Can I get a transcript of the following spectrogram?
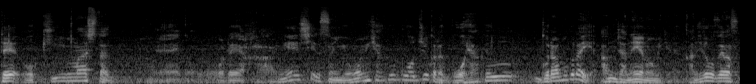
ておきました。えー、これ激しいですね。450から500グラムぐらいあんじゃねえのみたいな感じでございます。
